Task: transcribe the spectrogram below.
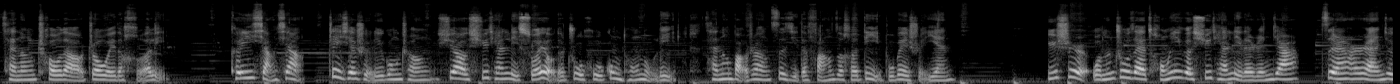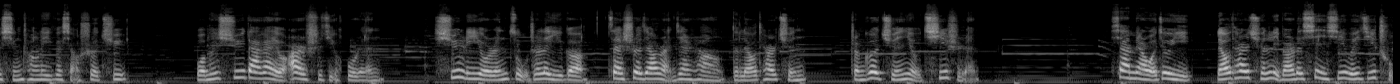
才能抽到周围的河里，可以想象，这些水利工程需要墟田里所有的住户共同努力，才能保证自己的房子和地不被水淹。于是，我们住在同一个圩田里的人家，自然而然就形成了一个小社区。我们圩大概有二十几户人，墟里有人组织了一个在社交软件上的聊天群，整个群有七十人。下面我就以聊天群里边的信息为基础。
